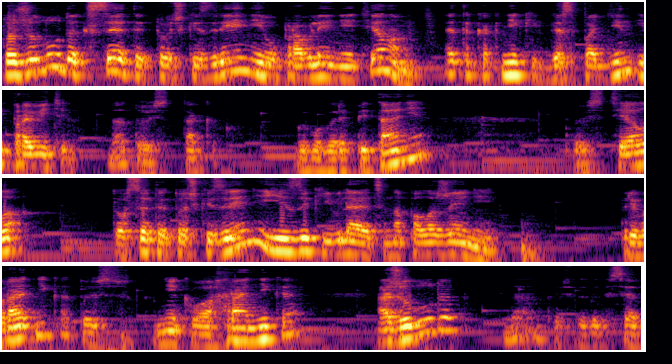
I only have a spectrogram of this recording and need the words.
то желудок с этой точки зрения управления телом это как некий господин и правитель. Да, то есть так как грубо говоря, питание, то есть тело, то с этой точки зрения язык является на положении привратника, то есть некого охранника, а желудок, да, то есть эта вся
